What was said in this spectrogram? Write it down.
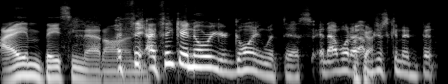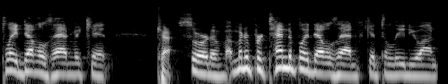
I am basing that on I think I think I know where you're going with this, and I want to. I'm just going to play devil's advocate. 'Kay. Sort of. I'm going to pretend to play devil's advocate to lead you on.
